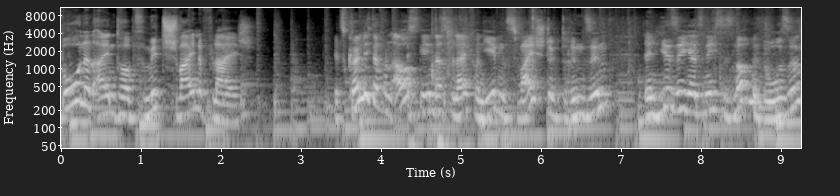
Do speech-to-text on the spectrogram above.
Bohneneintopf mit Schweinefleisch. Jetzt könnte ich davon ausgehen, dass vielleicht von jedem zwei Stück drin sind. Denn hier sehe ich als nächstes noch eine Dose.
